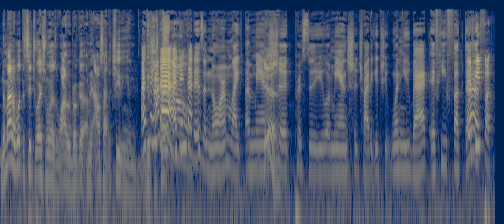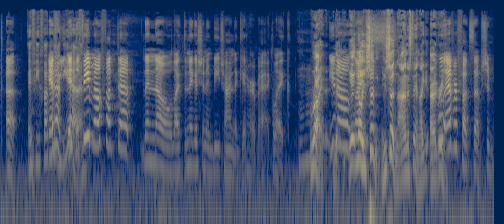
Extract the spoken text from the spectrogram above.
no matter what the situation was, why we broke up. I mean, outside of cheating and Mm-hmm. I think that I know. think that is a norm. Like a man Yeah. should pursue you. A man should try to get you win you back if he fucked up. If he fucked up, if he fucked if up, yeah. if the female fucked up, then no. Like the nigga shouldn't be trying to get her back. Like mm-hmm. right? You know, yeah, no, he shouldn't. He shouldn't. I understand. I, I agree. whoever fucks up should,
